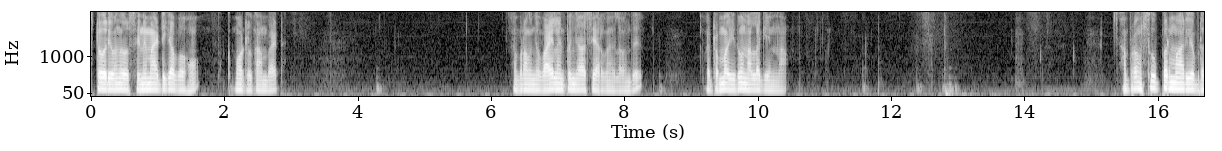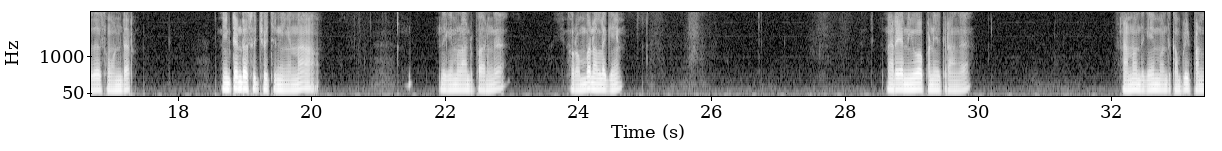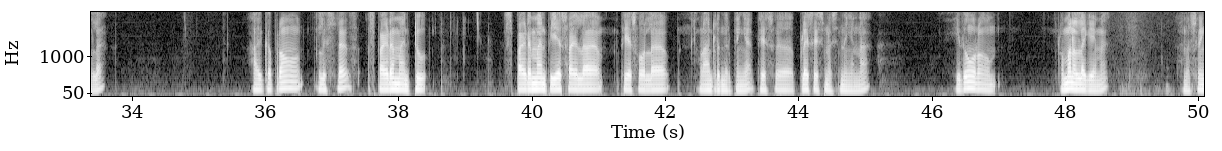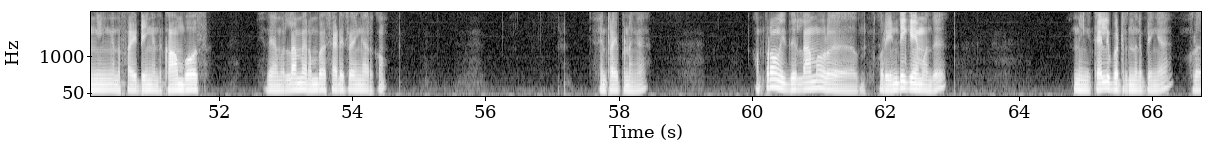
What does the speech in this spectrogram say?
ஸ்டோரி வந்து ஒரு சினிமேட்டிக்காக போகும் மோட்டல் காம்பேட் அப்புறம் கொஞ்சம் வயலண்ட்டும் ஜாஸ்தியாக இருக்கும் இதில் வந்து. பட் ரொம்ப இதுவும் நல்ல கேம் தான். அப்புறம் சூப்பர் மாரியோ பிரதர்ஸ் ஒண்டர் நின்டெண்டோ சுவிட்ச் வச்சுருந்தீங்கன்னா இந்த கேம் விளாண்டு பாருங்கள் இது ரொம்ப நல்ல கேம் நிறையா நியூவாக பண்ணியிருக்கிறாங்க. நானும் இந்த கேம் வந்து கம்ப்ளீட் பண்ணல. அதுக்கப்புறம் லிஸ்ட்டில் ஸ்பைடர்மேன் டூ ஸ்பைடர்மேன் பிஎஸ் ஃபைவ்ல பிஎஸ் ஃபோரில் விளாண்டுருந்துருப்பீங்க பிஎஸ் ப்ளே ஸ்டேஷன் வச்சுருந்தீங்கன்னா. இதுவும் ஒரு ரொம்ப நல்ல கேமு. அந்த ஸ்விங்கிங் அந்த ஃபைட்டிங் அந்த காம்போஸ் இது எல்லாமே ரொம்ப சாட்டிஸ்ஃபைங்காக இருக்கும். ட்ரை பண்ணுங்கள் அப்புறம் இது இல்லாமல் ஒரு ஒரு இண்டி கேம் வந்து நீங்கள் கேள்விப்பட்டிருந்துருப்பீங்க. ஒரு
